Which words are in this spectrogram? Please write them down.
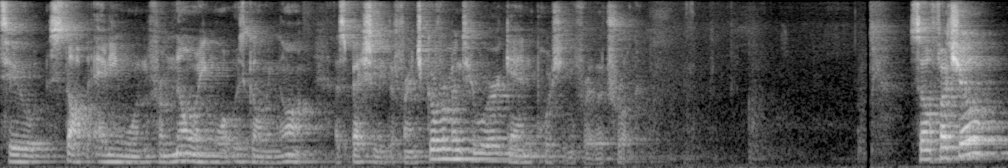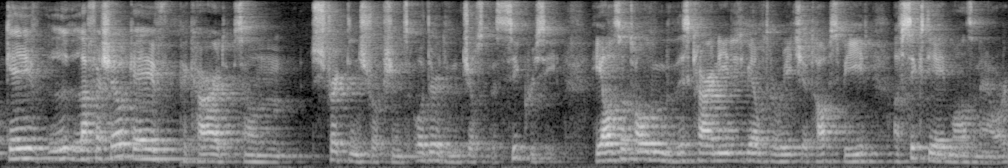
to stop anyone from knowing what was going on, especially the French government, who were again pushing for the truck. So Fachot gave Lefaucheux gave Picard some strict instructions other than just the secrecy. He also told him that this car needed to be able to reach a top speed of 68 miles an hour.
